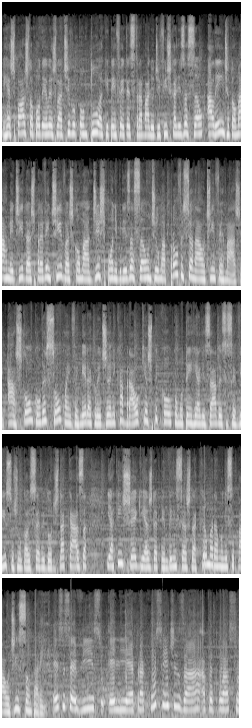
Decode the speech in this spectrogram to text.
Em resposta, o Poder Legislativo pontua que tem feito esse trabalho de fiscalização, além de tomar medidas preventivas, como a disponibilização de uma profissional de enfermagem. A Ascom conversou com a enfermeira Cleidiane Cabral, que explicou como tem realizado esse serviço junto aos servidores da Casa e a quem chegue às dependências da Câmara Municipal de Santarém. Esse serviço ele é para conscientizar a população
